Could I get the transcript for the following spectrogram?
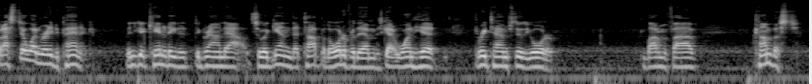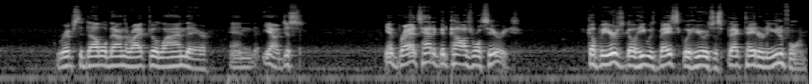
But I still wasn't ready to panic. Then you get Kennedy to, to ground out. So again, the top of the order for them has got one hit three times through the order. Bottom of five, Cumbest rips the double down the right field line there. And, you know, just, yeah, Brad's had a good College World Series. A couple years ago, he was basically here as a spectator in a uniform.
